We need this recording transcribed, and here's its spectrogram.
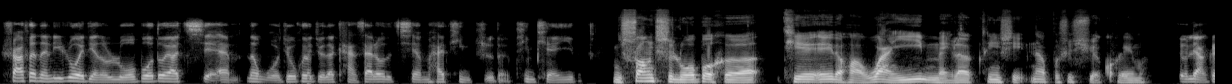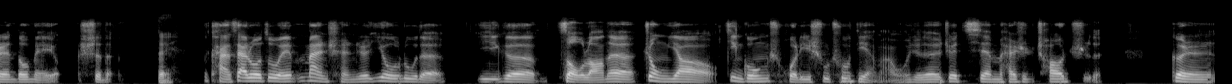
刷分能力弱一点的萝卜都要七 M，那我就会觉得坎塞洛的七 M 还挺值的，挺便宜的。你双持萝卜和 TAA 的话，万一没了 Clean Sheet，那不是血亏吗？就两个人都没有，是的。对坎塞洛作为曼城这右路的一个走廊的重要进攻火力输出点嘛，我觉得这 7M 还是超值的。个人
